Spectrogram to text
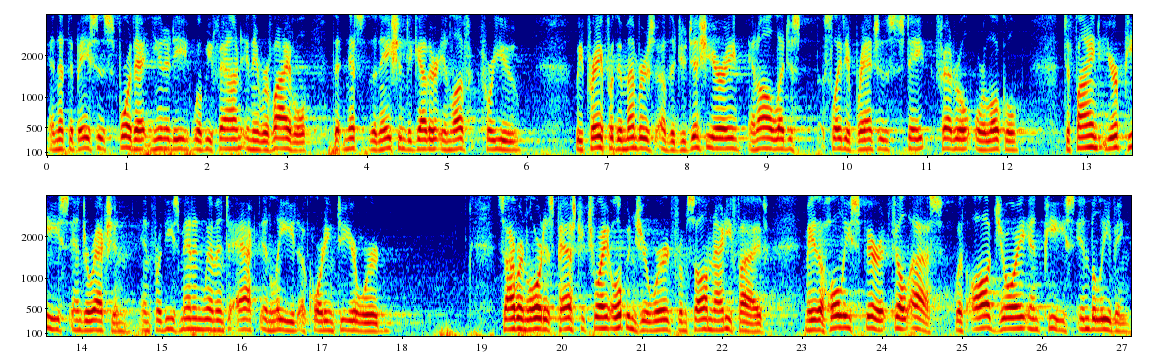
and that the basis for that unity will be found in a revival that knits the nation together in love for you. We pray for the members of the judiciary and all legislative branches, state, federal, or local to find your peace and direction, and for these men and women to act and lead according to your word. Sovereign Lord, as Pastor Choi opens your word from Psalm 95, may the Holy Spirit fill us with all joy and peace in believing,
